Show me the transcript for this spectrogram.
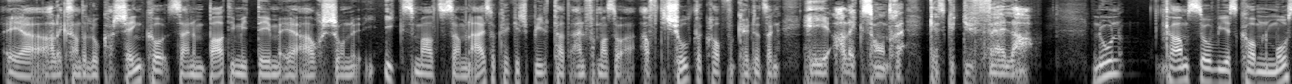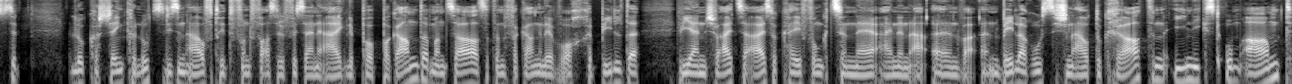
er Alexander Lukaschenko, seinem Buddy, mit dem er auch schon x-mal zusammen Eishockey gespielt hat, einfach mal so auf die Schulter klopfen könnte und sagen, hey Alexandre, qu'est-ce que tu fais là? Nun kam es so, wie es kommen musste. Lukaschenko nutzte diesen Auftritt von Fasel für seine eigene Propaganda. Man sah also dann vergangene Woche Bilder, wie ein Schweizer Eishockey-Funktionär einen, einen, einen belarussischen Autokraten innigst umarmt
